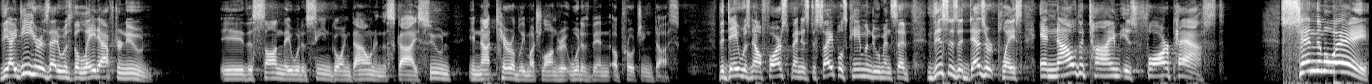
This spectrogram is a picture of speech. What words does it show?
the idea here is that it was the late afternoon. Eh, the sun they would have seen going down in the sky soon, in not terribly much longer, it would have been approaching dusk. The day was now far spent. His disciples came unto him and said, This is a desert place, and now the time is far past. Send them away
